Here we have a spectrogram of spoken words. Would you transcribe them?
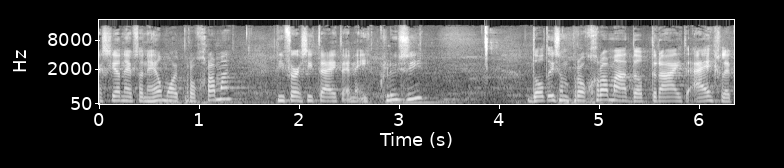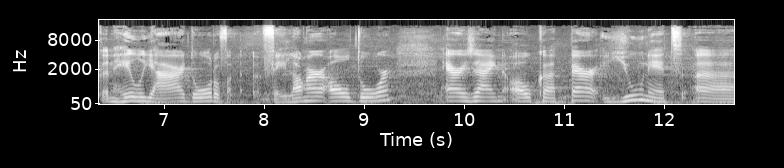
RCN heeft een heel mooi programma. Diversiteit en inclusie. Dat is een programma dat draait eigenlijk een heel jaar door, of veel langer al door. Er zijn ook eh, per unit eh,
